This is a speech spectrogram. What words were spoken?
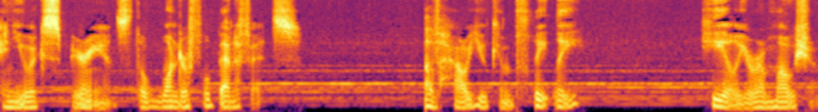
And you experience the wonderful benefits of how you completely heal your emotions.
